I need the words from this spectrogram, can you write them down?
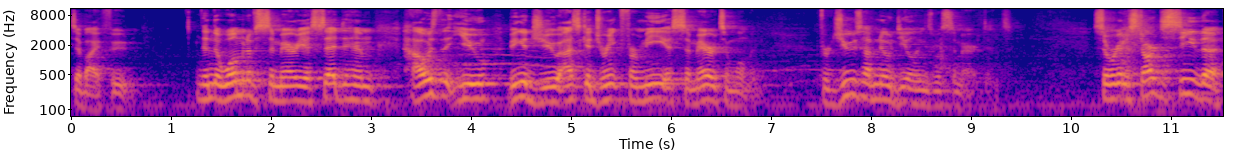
to buy food. Then the woman of Samaria said to him, How is that you, being a Jew, ask a drink for me, a Samaritan woman? For Jews have no dealings with Samaritans. So we're going to start to see the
